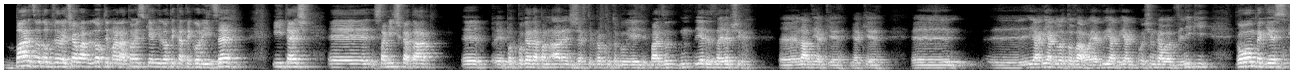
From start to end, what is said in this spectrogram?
bardzo dobrze leciała loty maratońskie i loty kategorii C i też e, samiczka ta e, podpowiada pan Arens, że w tym roku to był jej bardzo jeden z najlepszych e, lat, jakie, jakie e, e, jak, jak lotowała, jak, jak, jak osiągała wyniki. Gołąbek jest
